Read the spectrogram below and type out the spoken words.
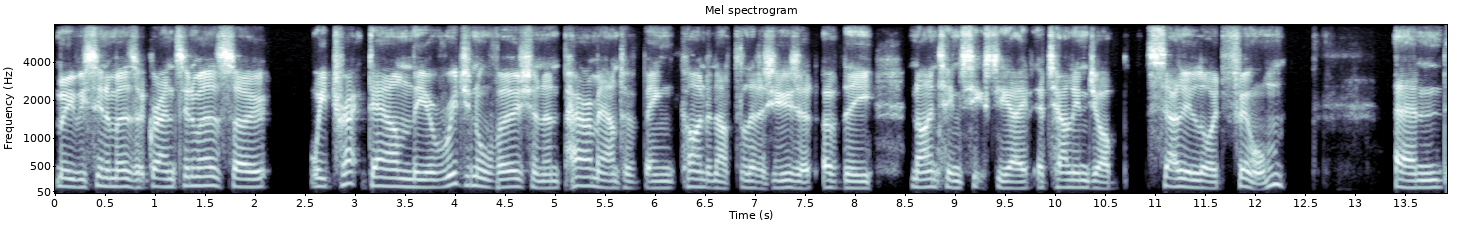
movie cinemas at Grand Cinemas. So we tracked down the original version, and Paramount have been kind enough to let us use it of the 1968 Italian Job celluloid film. And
